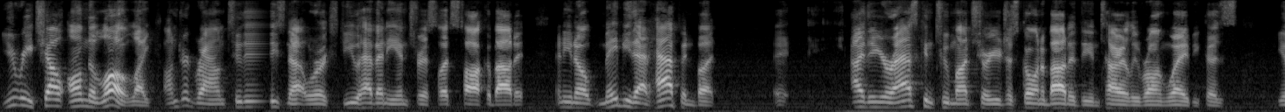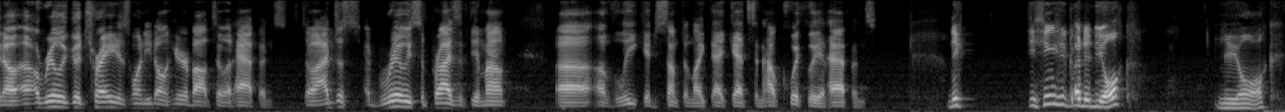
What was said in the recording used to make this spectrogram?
you reach out on the low, like underground, to these networks. Do you have any interest? Let's talk about it. And you know, maybe that happened, but eh, either you're asking too much or you're just going about it the entirely wrong way because you know a a really good trade is one you don't hear about till it happens. So I'm just I'm really surprised at the amount uh, of leakage something like that gets and how quickly it happens. Nick, do you think he could go to New York? New York.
